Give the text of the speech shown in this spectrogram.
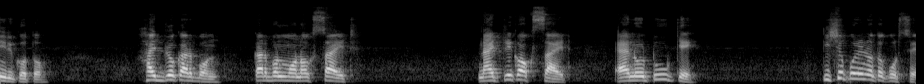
নির্গত hydrocarbon carbon monoxide nitric oxide অ্যানো টুকে কিসে পরিণত করছে?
